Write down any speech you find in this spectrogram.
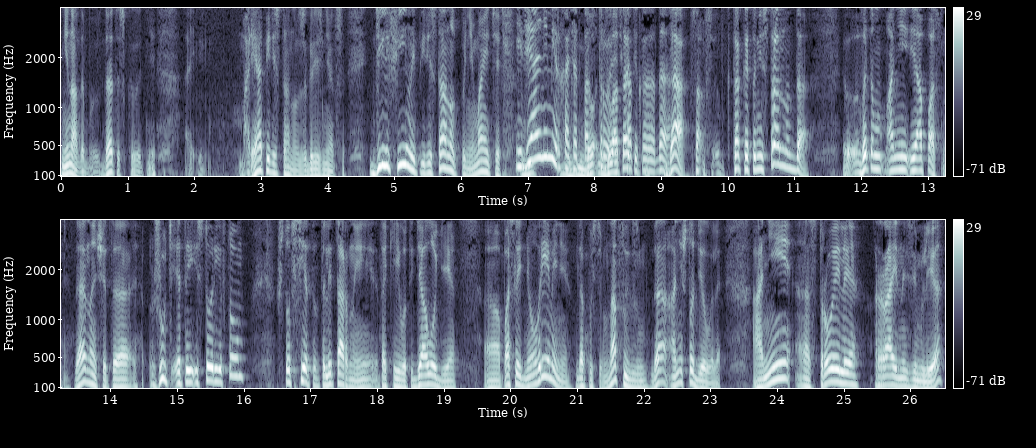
не надо будет, да, так сказать. Моря перестанут загрязняться. Дельфины перестанут, понимаете... Идеальный мир хотят построить. Как, это, да. да, как это ни странно, да. В этом они и опасны. Да? Значит, э, жуть этой истории в том, что все тоталитарные такие вот идеологии э, последнего времени, допустим, нацизм, да, они что делали? Они э, строили рай на земле,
